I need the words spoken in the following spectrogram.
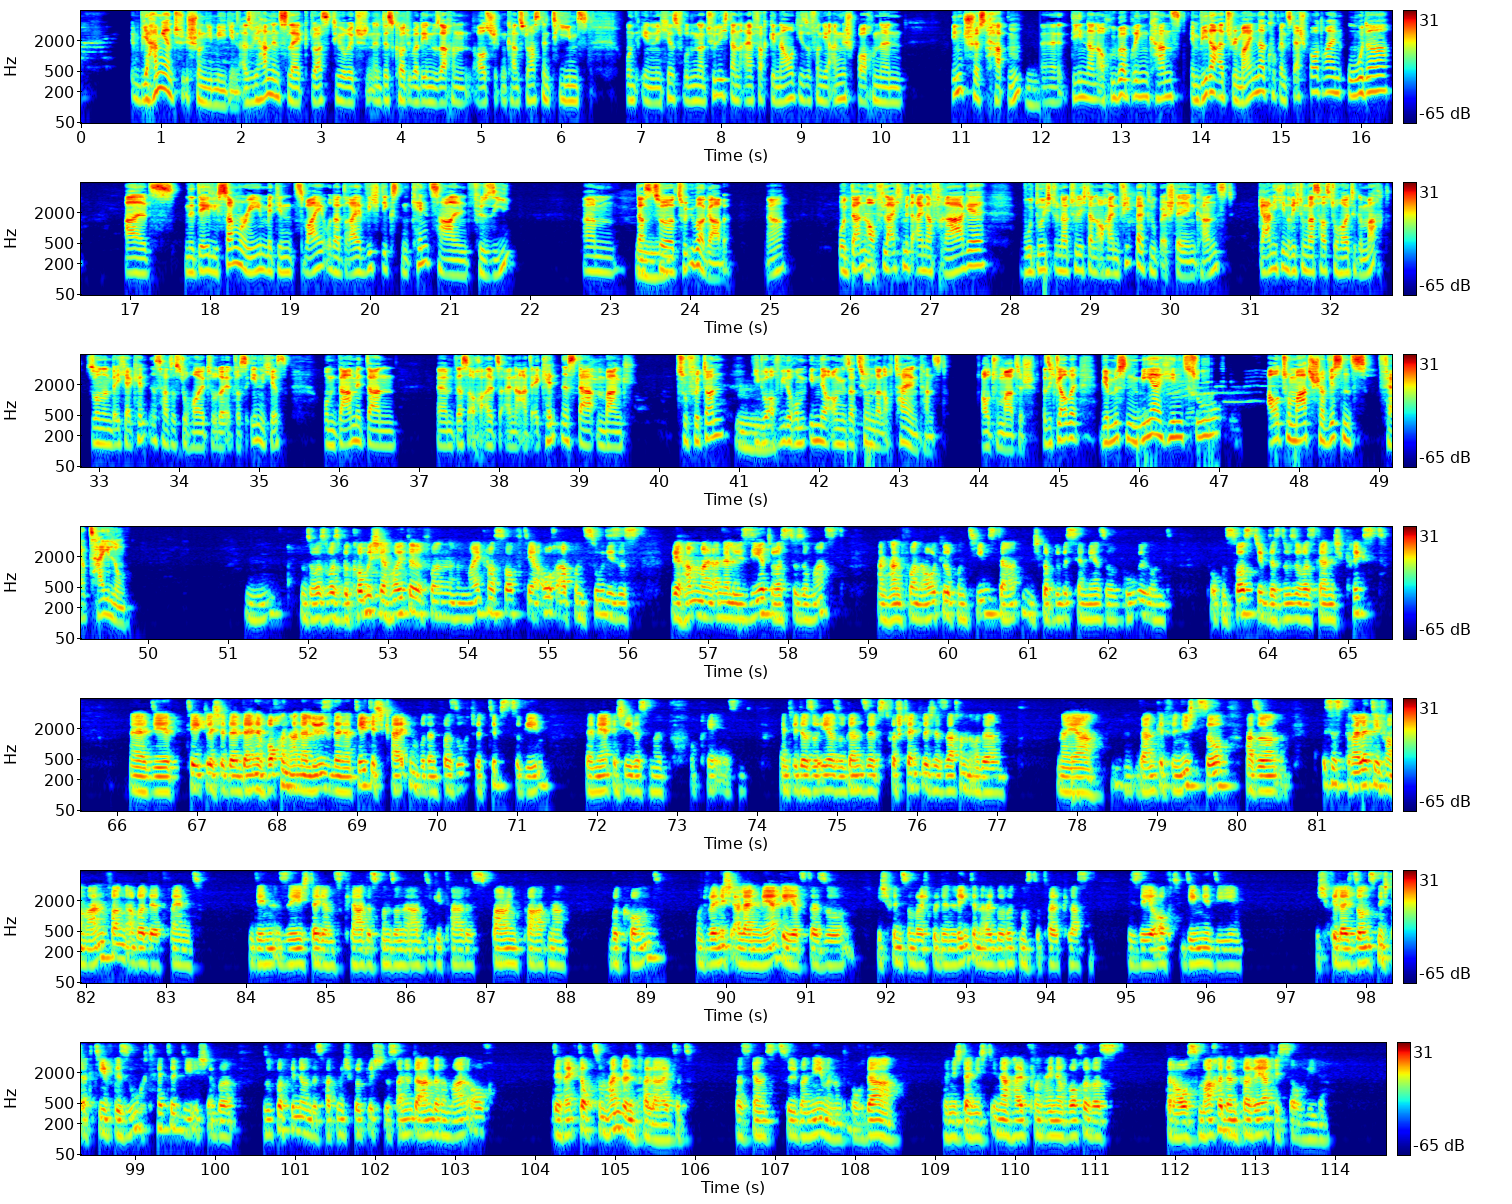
wir haben ja schon die Medien. Also wir haben den Slack, du hast theoretisch einen Discord, über den du Sachen rausschicken kannst, du hast den Teams und ähnliches, wo du natürlich dann einfach genau diese von dir angesprochenen Interest-Happen, mhm. äh, den dann auch rüberbringen kannst, entweder als Reminder, guck ins Dashboard rein, oder als eine Daily Summary mit den zwei oder drei wichtigsten Kennzahlen für sie, ähm, das mhm. zur, zur Übergabe. Ja? Und dann auch vielleicht mit einer Frage, wodurch du natürlich dann auch einen Feedback Loop erstellen kannst. Gar nicht in Richtung, was hast du heute gemacht, sondern welche Erkenntnis hattest du heute oder etwas ähnliches, um damit dann ähm, das auch als eine Art Erkenntnisdatenbank zu füttern, mhm. die du mhm. auch wiederum in der Organisation dann auch teilen kannst. Automatisch. Also ich glaube, wir müssen mehr hin zu automatischer Wissensverteilung. Mhm. Und sowas was bekomme ich ja heute von Microsoft ja auch ab und zu, dieses wir haben mal analysiert, was du so machst, anhand von Outlook und Teams-Daten. Ich glaube, du bist ja mehr so Google und Open Source-Typ, dass du sowas gar nicht kriegst. Äh, die tägliche, de deine Wochenanalyse deiner Tätigkeiten, wo dann versucht wird, Tipps zu geben, da merke ich jedes Mal, okay, es sind entweder so eher so ganz selbstverständliche Sachen oder naja, danke für nichts so. Also es ist relativ am Anfang, aber der Trend den sehe ich da ganz klar, dass man so eine Art digitales Sparring-Partner bekommt. Und wenn ich allein merke jetzt, also ich finde zum Beispiel den LinkedIn-Algorithmus total klasse. Ich sehe oft Dinge, die ich vielleicht sonst nicht aktiv gesucht hätte, die ich aber super finde. Und das hat mich wirklich das ein oder andere Mal auch direkt auch zum Handeln verleitet, das Ganze zu übernehmen. Und auch da, wenn ich da nicht innerhalb von einer Woche was draus mache, dann verwerfe ich es auch wieder.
